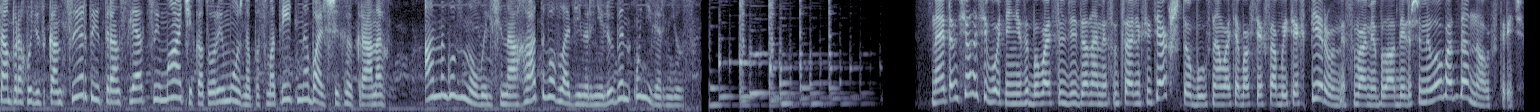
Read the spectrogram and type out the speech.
Там проходят концерты и трансляции матчей, которые можно посмотреть на больших экранах. Анна Глазунова, Ильсина Ахатова, Владимир Нелюбин, Univer News. На этом все на сегодня. Не забывай следить за нами в социальных сетях, чтобы узнавать обо всех событиях первыми. С вами была Аделя Шамилова. До новых встреч!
